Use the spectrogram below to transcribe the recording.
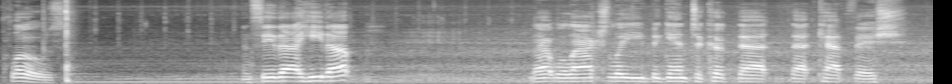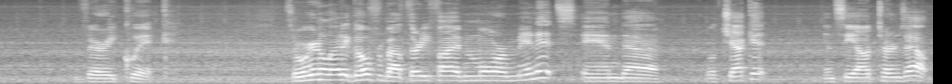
close. And see that heat up? that will actually begin to cook that that catfish very quick so we're gonna let it go for about 35 more minutes and uh, we'll check it and see how it turns out. You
